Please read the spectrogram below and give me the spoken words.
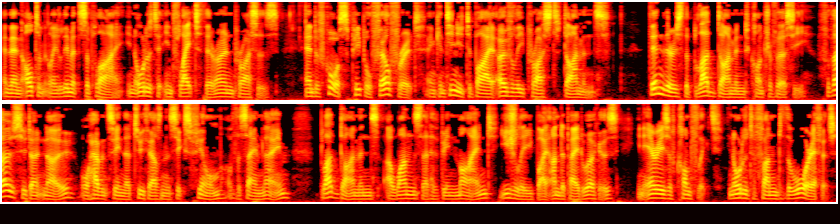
and then ultimately limit supply in order to inflate their own prices. And of course, people fell for it and continued to buy overly priced diamonds. Then there is the blood diamond controversy, for those who don't know, or haven't seen the 2006 film of the same name, blood diamonds are ones that have been mined, usually by underpaid workers, in areas of conflict, in order to fund the war effort.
